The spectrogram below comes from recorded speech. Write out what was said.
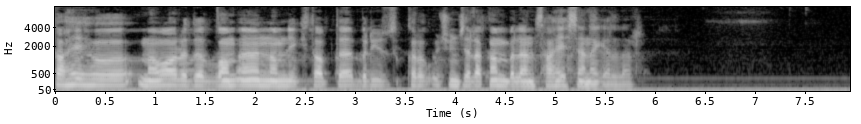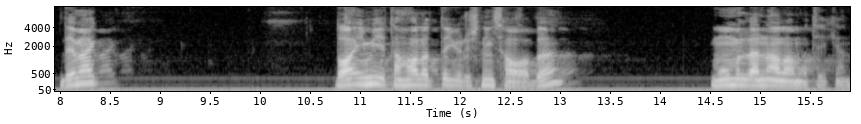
sahihu mavoridi zoman nomli kitobda bir yuz qirq uchinchi raqam bilan sahih sanaganlar. Demak doimiy taholatda yurishning savobi mo'minlarni alomati ekan.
